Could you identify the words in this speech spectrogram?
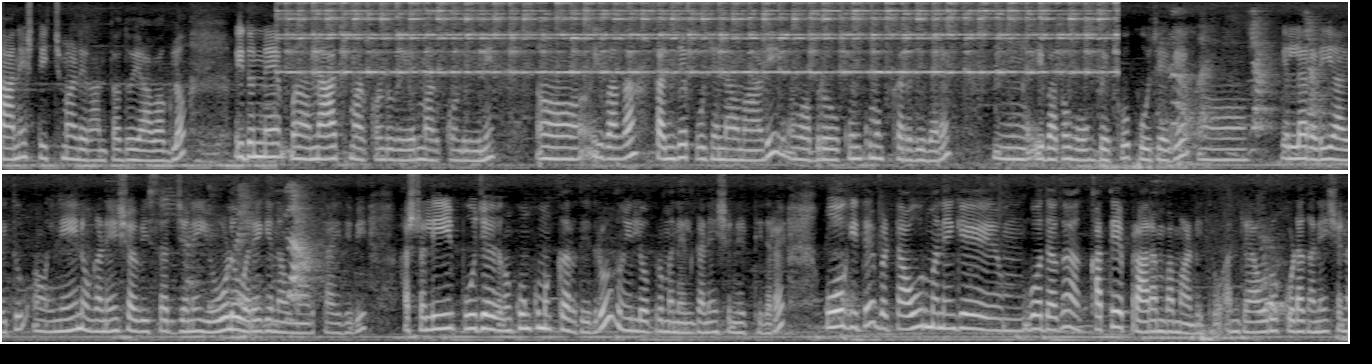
ನಾನೇ ಸ್ಟಿಚ್ ಮಾಡಿರೋ ಅಂಥದ್ದು ಯಾವಾಗಲೂ. ಇದನ್ನೇ ಮ್ಯಾಚ್ ಮಾಡಿಕೊಂಡು ವೇರ್ ಮಾಡ್ಕೊಂಡಿದ್ದೀನಿ ಇವಾಗ ಸಂಜೆ ಪೂಜೆನ ಮಾಡಿ ಒಬ್ಬರು ಕುಂಕುಮಕ್ಕೆ ಕರೆದಿದ್ದಾರೆ. ಇವಾಗ ಹೋಗಬೇಕು ಪೂಜೆಗೆ. ಎಲ್ಲ ರೆಡಿ ಆಯಿತು. ಇನ್ನೇನು ಗಣೇಶ ವಿಸರ್ಜನೆ ಏಳುವರೆಗೆ ನಾವು ಮಾಡ್ತಾ ಇದ್ದೀವಿ. ಅಷ್ಟರಲ್ಲಿ ಪೂಜೆ ಕುಂಕುಮಕ್ಕೆ ಕರೆದಿದ್ರು. ಇಲ್ಲೊಬ್ಬರು ಮನೇಲಿ ಗಣೇಶನ ಇಟ್ಟಿದ್ದಾರೆ. ಹೋಗಿದ್ದೆ ಬಟ್ ಅವ್ರ ಮನೆಗೆ ಹೋದಾಗ ಕತೆ ಪ್ರಾರಂಭ ಮಾಡಿದರು. ಅಂದರೆ ಅವರು ಕೂಡ ಗಣೇಶನ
